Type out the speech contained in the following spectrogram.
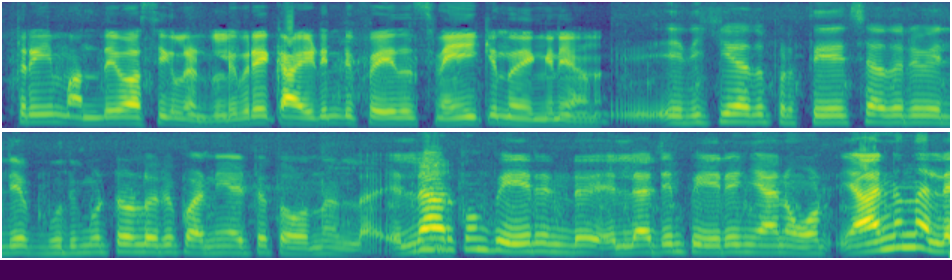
ഇത്രയും അന്തേവാസികളുണ്ടല്ലോ. ഇവരെയൊക്കെ ഐഡന്റിഫൈ ചെയ്ത് സ്നേഹിക്കുന്നത് എങ്ങനെയാണ്? എനിക്ക് അത് പ്രത്യേകിച്ച് അതൊരു വലിയ ബുദ്ധിമുട്ടുള്ള ഒരു പണിയായിട്ട് തോന്നുന്നില്ല. എല്ലാവർക്കും പേരുണ്ട്. എല്ലാവരുടെയും പേര് ഞാൻ ഞാനെന്നല്ല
